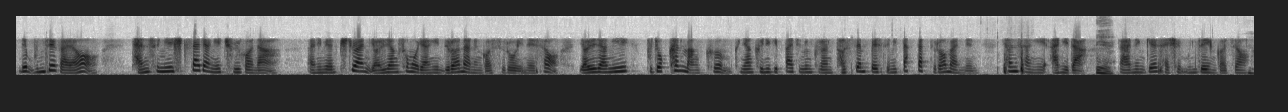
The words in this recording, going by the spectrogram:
근데 문제가요. 단순히 식사량이 줄거나 아니면 필요한 열량 소모량이 늘어나는 것으로 인해서 열량이 부족한 만큼 그냥 근육이 빠지는 그런 덧셈 뺄셈이 딱딱 들어맞는 현상이 아니다라는 예. 게 사실 문제인 거죠. 음.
